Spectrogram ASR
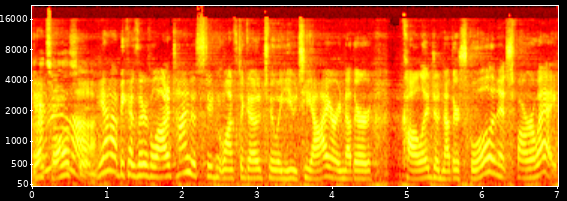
That's yeah, awesome. Yeah, because there's a lot of times a student wants to go to a UTI or another college, another school, and it's far away.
